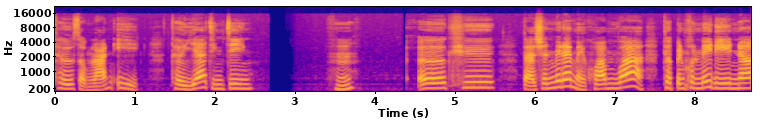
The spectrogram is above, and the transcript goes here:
เธอสองล้านอีก เธอแย่จริงๆหืมเออคือ แต่ฉันไม่ได้หมายความว่า เธอเป็นคนไม่ดีนะ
